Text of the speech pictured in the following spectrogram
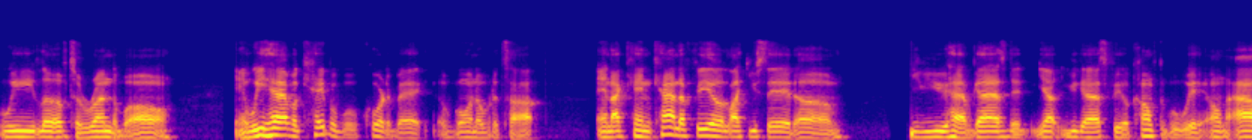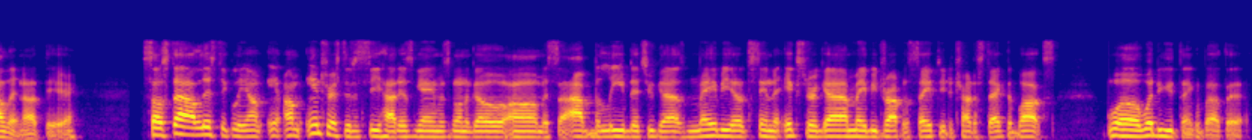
we love to run the ball, and we have a capable quarterback of going over the top. And I can kind of feel, like you said, um, you, you have guys that you guys feel comfortable with on the island out there. So stylistically, I'm I'm interested to see how this game is going to go. Um, it's I believe that you guys maybe seen an extra guy, maybe drop a safety to try to stack the box. Well, what do you think about that?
